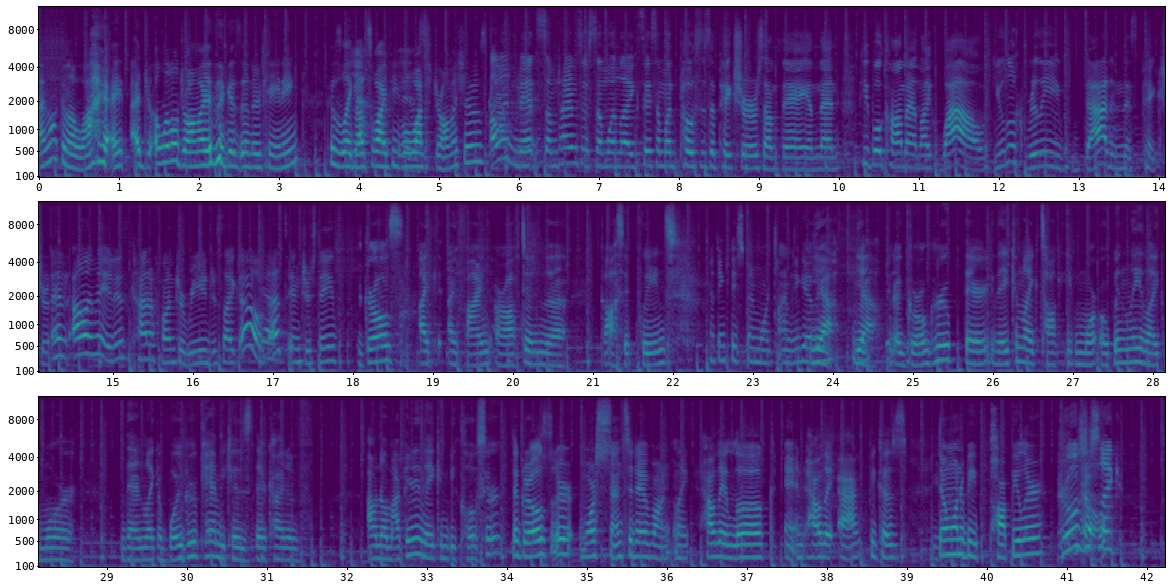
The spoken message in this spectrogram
I'm not gonna lie, I, I, a little drama I think is entertaining because like Yeah, that's why people watch drama shows. I'll admit sometimes if someone like say someone posts a picture or something and then people comment like wow you look really bad in this picture and I'll admit it is kind of fun to read just like oh that's interesting Girls, I, th- I find, are often the gossip queens. I think they spend more time together. Yeah, yeah. In a girl group, they they can like talk even more openly, like more than like a boy group can because they're kind of, I don't know, in my opinion, they can be closer. The girls are more sensitive on like how they look and how they act because they don't want to be popular. Girls just like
